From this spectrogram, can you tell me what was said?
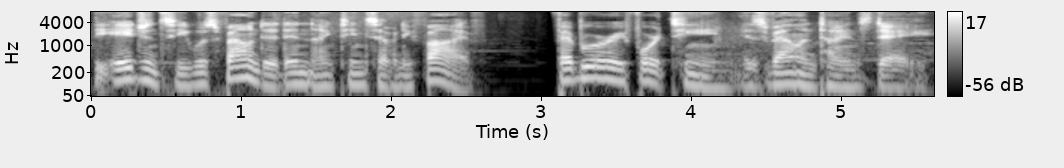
The agency was founded in 1975. February 14 is Valentine's Day.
